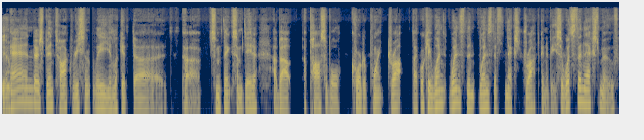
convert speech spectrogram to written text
Yeah. And there's been talk recently. You look at uh, uh, some things, some data about a possible quarter point drop. Like, okay, when when's the when's the next drop going to be? So, what's the next move,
